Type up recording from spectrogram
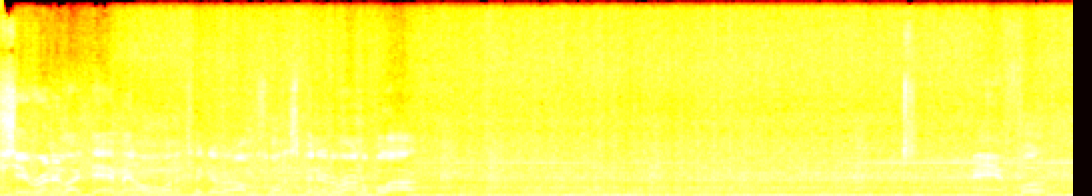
shit running like that, man, I don't want to take it. I just want to spin it around the block. Man, fuck.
